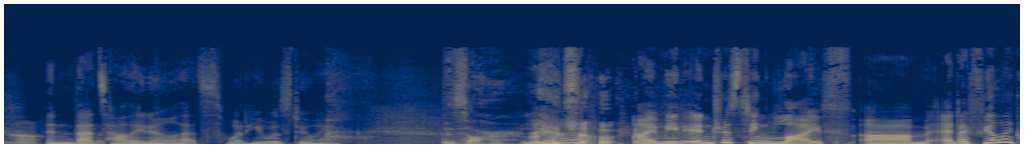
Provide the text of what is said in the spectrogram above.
Yeah. And that's how they know that's what he was doing. Bizarre, right? Yeah. So, I mean, interesting life. Um, and I feel like,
